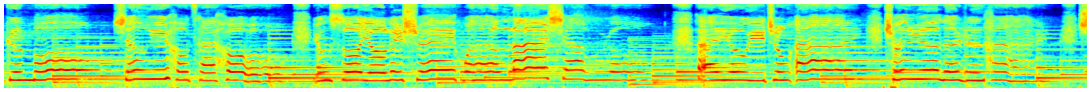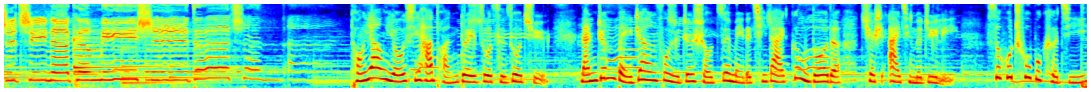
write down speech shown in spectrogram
个梦，像雨后彩虹，用所有泪水换来笑容。还有一种爱，穿越了人海，拾起那颗迷失的尘。同样由嘻哈团队作词作曲，南征北战赋予这首最美的期待，更多的却是爱情的距离，似乎触不可及，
